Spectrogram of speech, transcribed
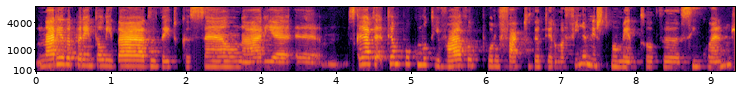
na área da parentalidade, da educação, na área, uh, se calhar até um pouco motivado por o facto de eu ter uma filha neste momento de 5 anos,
